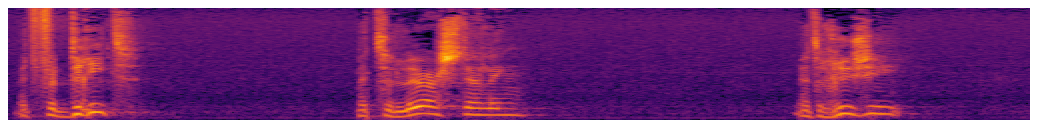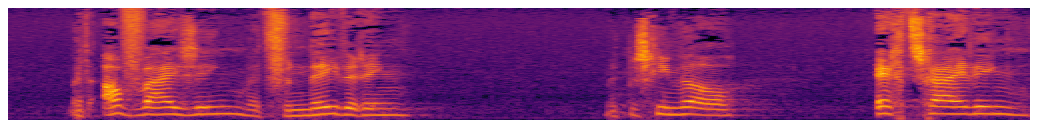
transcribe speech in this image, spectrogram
met verdriet, met teleurstelling, met ruzie, met afwijzing, met vernedering, met misschien wel echtscheiding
